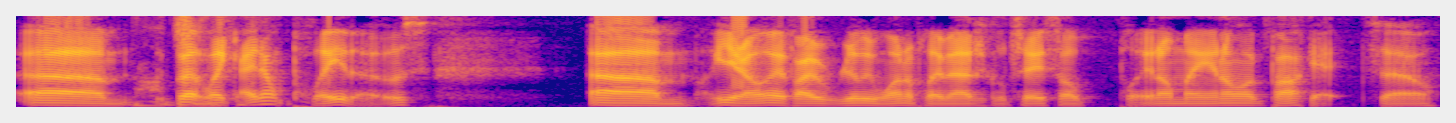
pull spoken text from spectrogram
Um, oh, but Jesus. like I don't play those. Um, you know, if I really want to play Magical Chase, I'll play it on my Analogue Pocket. So,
